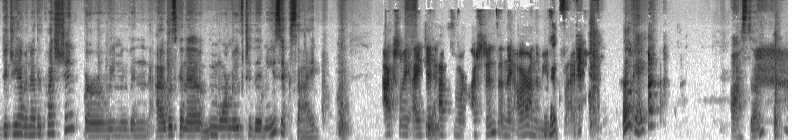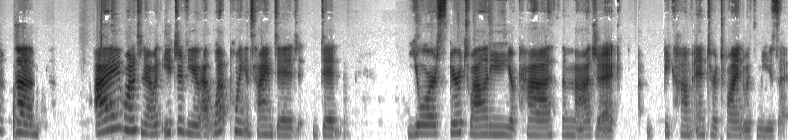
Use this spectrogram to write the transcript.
did you have another question, or are we moving? I was gonna more move to the music side. Actually, I did have some more questions, and they are on the music okay. side. okay. awesome. Um, I wanted to know with each of you, at what point in time did did your spirituality, your path, the magic become intertwined with music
